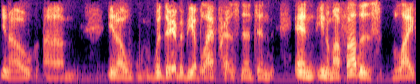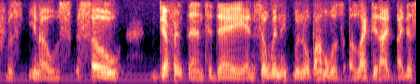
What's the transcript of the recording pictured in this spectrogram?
you know, um, you know, would there ever be a black president? And and you know, my father's life was, you know, s- so different than today. And so when when Obama was elected, I I just,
